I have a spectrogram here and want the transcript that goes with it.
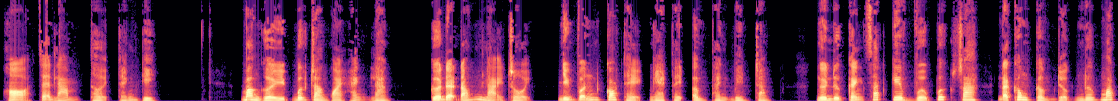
họ sẽ làm thời tránh đi. Ba người bước ra ngoài hành lang, cửa đã đóng lại rồi, nhưng vẫn có thể nghe thấy âm thanh bên trong. Người nữ cảnh sát kia vừa bước ra đã không cầm được nước mắt,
